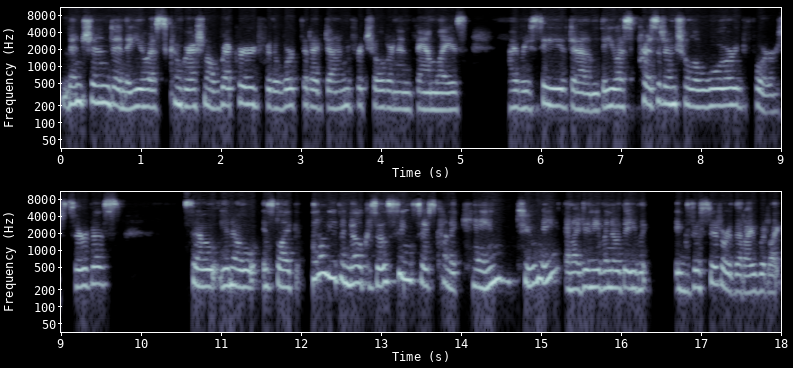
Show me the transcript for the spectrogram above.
mentioned in the U.S. Congressional Record for the work that I've done for children and families. I received um, the U.S. Presidential Award for Service. So, you know, it's like, I don't even know because those things just kind of came to me and I didn't even know they even existed or that I would like,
